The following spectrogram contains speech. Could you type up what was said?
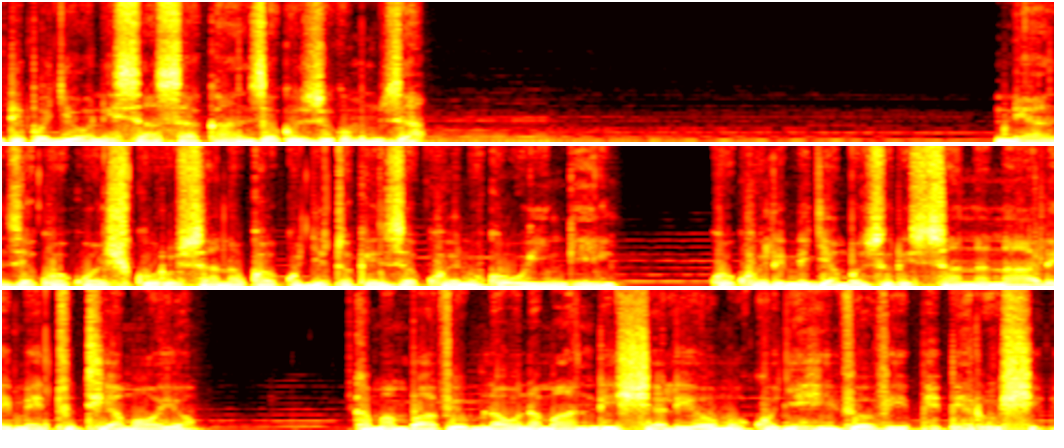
ndipo John sasa akaanza kuzungumza. Nianze kwa kuwashukuru sana kwa kujitokeza kwenu kwa wingi kwa kweli ni jambo zuri sana na limetutia moyo, kama ambavyo mnaona maandishi yaliyomo kwenye hivyo vipeperushi.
